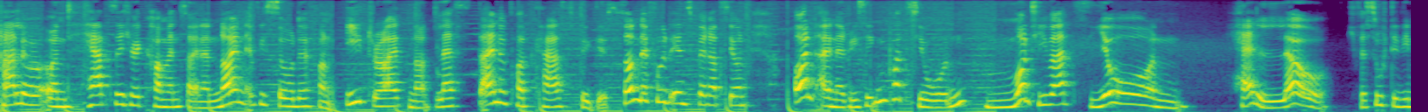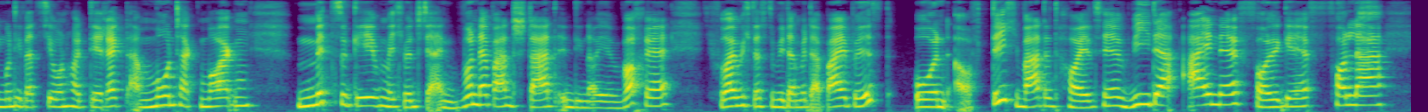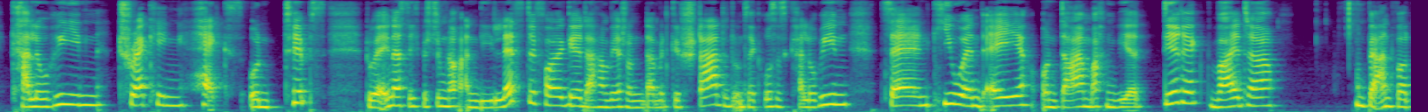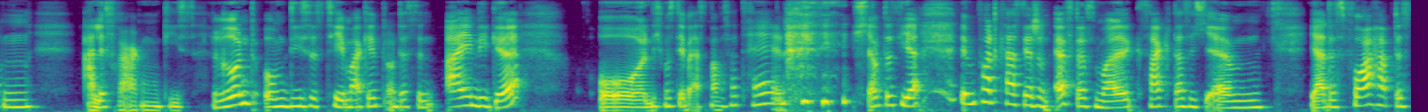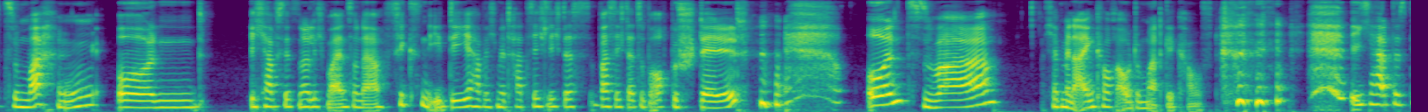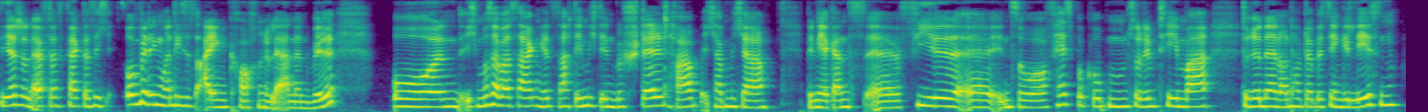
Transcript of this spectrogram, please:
Hallo und herzlich willkommen zu einer neuen Episode von Eat Right Not Less, deinem Podcast für gesunde Food-Inspiration und einer riesigen Portion Motivation. Hello! Ich versuche dir die Motivation heute direkt am Montagmorgen mitzugeben. Ich wünsche dir einen wunderbaren Start in die neue Woche. Ich freue mich, dass du wieder mit dabei bist. Und auf dich wartet heute wieder eine Folge voller Kalorien, Tracking, Hacks und Tipps. Du erinnerst dich bestimmt noch an die letzte Folge, da haben wir schon damit gestartet, unser großes Kalorienzählen, QA und da machen wir direkt weiter und beantworten alle Fragen, die es rund um dieses Thema gibt und das sind einige. Und ich muss dir aber erstmal was erzählen. ich habe das hier im Podcast ja schon öfters mal gesagt, dass ich ähm, ja das vorhab, das zu machen. Und ich habe es jetzt neulich mal in so einer fixen Idee, habe ich mir tatsächlich das, was ich dazu brauche, bestellt. Und zwar, ich habe mir einen Einkochautomat gekauft. ich habe das dir schon öfters gesagt, dass ich unbedingt mal dieses Einkochen lernen will. Und ich muss aber sagen, jetzt nachdem ich den bestellt habe, ich habe mich ja, bin ja ganz äh, viel äh, in so Facebook-Gruppen zu dem Thema drinnen und habe da ein bisschen gelesen.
